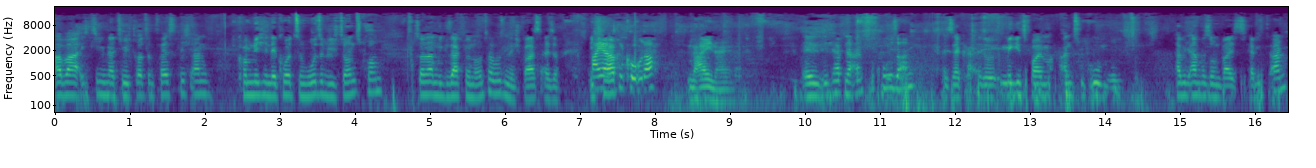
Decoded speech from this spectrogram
Aber ich ziehe mich natürlich trotzdem festlich an. Komme nicht in der kurzen Hose, wie ich sonst komme. Sondern, wie gesagt, nur in Unterhosen. Nicht Spaß. Also, ich hab, Bayern-Trikot, oder? Nein, nein. Äh, Ich habe eine Anzughose an. Ke- Also mir geht's vor allem Anzug oben rum. Habe ich einfach so ein weißes Hemd an.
